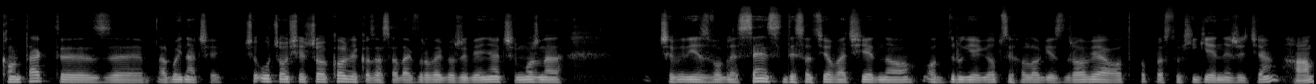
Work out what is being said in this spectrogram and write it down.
kontakt z, albo inaczej, czy uczą się czegokolwiek o zasadach zdrowego żywienia, czy można, czy jest w ogóle sens dysocjować jedno od drugiego, psychologię zdrowia od po prostu higieny życia? Aha.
